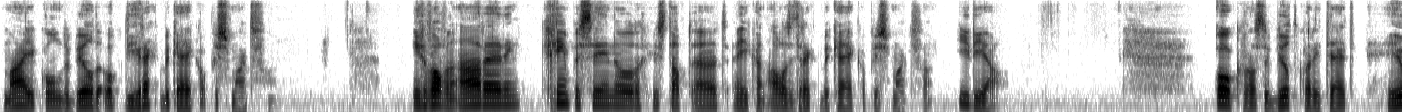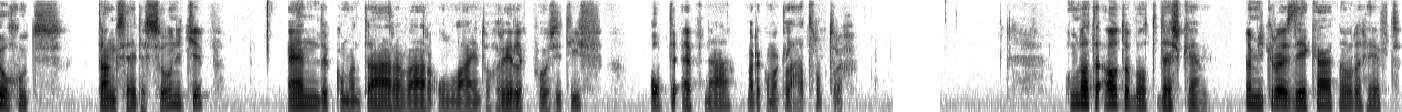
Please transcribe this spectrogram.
maar je kon de beelden ook direct bekijken op je smartphone. In geval van een aanrijding, geen pc nodig, je stapt uit en je kan alles direct bekijken op je smartphone. Ideaal. Ook was de beeldkwaliteit heel goed dankzij de Sony chip en de commentaren waren online toch redelijk positief op de app na, maar daar kom ik later op terug. Omdat de Autobot Dashcam een microSD-kaart nodig heeft,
